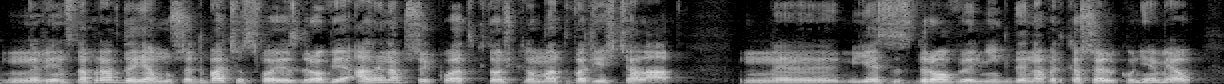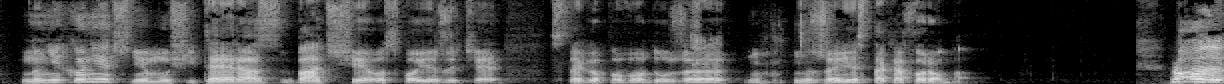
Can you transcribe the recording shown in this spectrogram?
Więc naprawdę ja muszę dbać o swoje zdrowie, ale na przykład ktoś, kto ma 20 lat, jest zdrowy, nigdy nawet kaszelku nie miał, no niekoniecznie musi teraz bać się o swoje życie z tego powodu, że, że jest taka choroba. No ale,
